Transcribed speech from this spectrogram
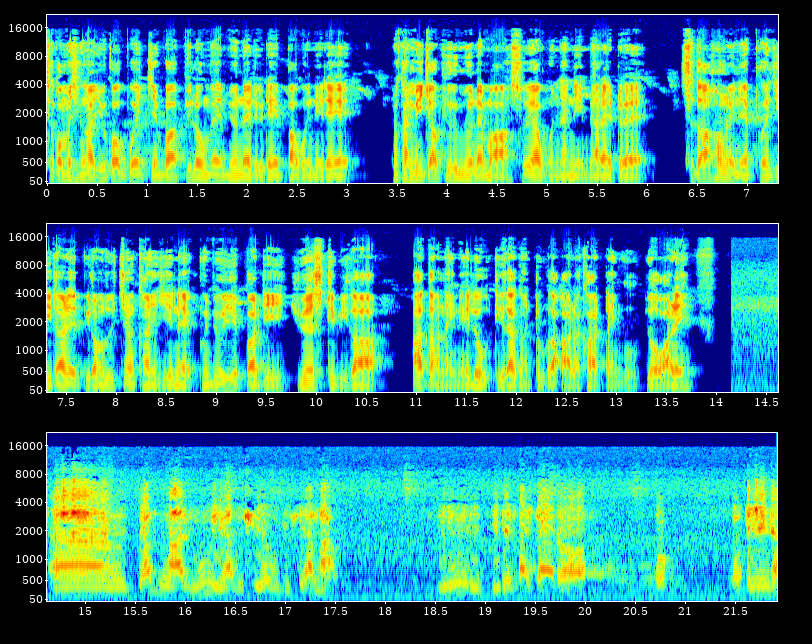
စစ်ကော်မရှင်ကရွေးကောက်ပွဲကျင်းပပြုလုပ်မဲ့မြို့နယ်တွေထဲပါဝင်နေတဲ့ရခိုင်ပြည်ကြောက်ဖြူမြို့နယ်မှာဆိုရဝန်ထမ်းတွေများတဲ့အတွက်စစ်သားဟောင်းတွေနဲ့ဖွဲ့စည်းထားတဲ့ပြည်ထောင်စုကြမ်းခိုင်ရေးနဲ့ဖွံ့ဖြိုးရေးပါတီ USDP ကအာတာနိုင်တယ်လို့ဒေသခံတို့ကအာရခအတိုင်းကိုပြောပါရယ်အမ်ကျတ်မာလူရတဲ့ရှိဦးဒီဆရာမလူဒီတဲ့ဆိုင်ကတော့အရင်က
